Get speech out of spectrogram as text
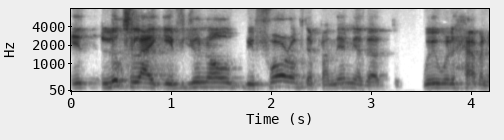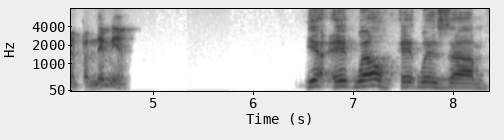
it, looks like if you know before of the pandemic that we will have a pandemic. Yeah, it, well, it was um,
